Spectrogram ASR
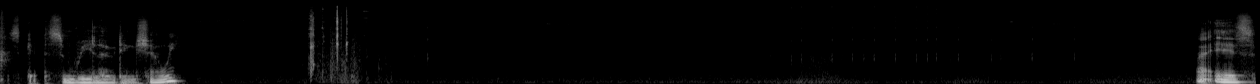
Let's get to some reloading, shall we? That is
